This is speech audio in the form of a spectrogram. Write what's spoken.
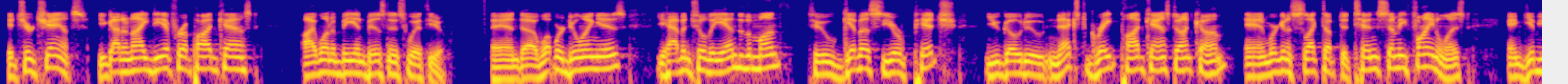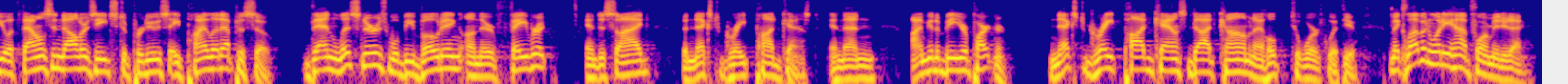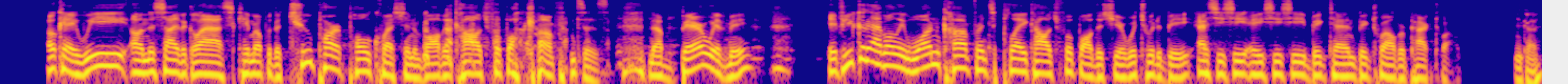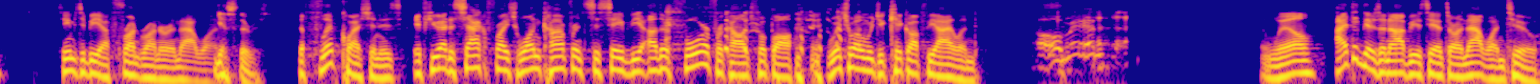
it's your chance. You got an idea for a podcast? I want to be in business with you. And uh, what we're doing is you have until the end of the month to give us your pitch. You go to nextgreatpodcast.com, and we're going to select up to 10 semifinalists and give you $1,000 each to produce a pilot episode. Then listeners will be voting on their favorite and decide the next great podcast. And then I'm going to be your partner. Nextgreatpodcast.com, and I hope to work with you. McLovin, what do you have for me today? Okay, we on this side of the glass came up with a two part poll question involving college football conferences. Now, bear with me. If you could have only one conference play college football this year, which would it be? SEC, ACC, Big 10, Big 12, or Pac 12? Okay. Seems to be a front runner in that one. Yes, there is. The flip question is if you had to sacrifice one conference to save the other four for college football, which one would you kick off the island? Oh, man. Well, I think there's an obvious answer on that one, too.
